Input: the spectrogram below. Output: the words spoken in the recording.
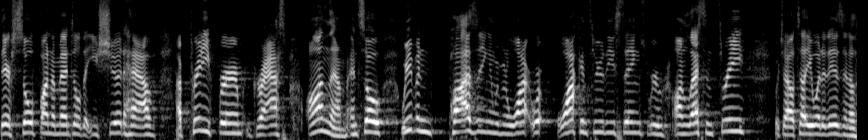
They're so fundamental that you should have a pretty firm grasp on them. And so we've been pausing and we've been wa- walking through these things. We're on lesson three, which I'll tell you what it is in a,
